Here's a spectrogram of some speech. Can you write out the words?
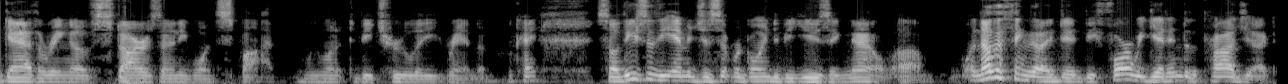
gathering of stars in any one spot. We want it to be truly random. Okay, so these are the images that we're going to be using now. Um, another thing that I did before we get into the project,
